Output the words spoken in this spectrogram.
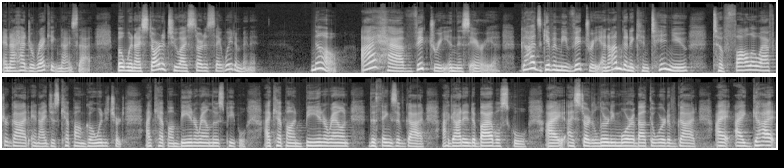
And I had to recognize that. But when I started to, I started to say, wait a minute. No, I have victory in this area. God's given me victory, and I'm going to continue to follow after God. And I just kept on going to church. I kept on being around those people. I kept on being around the things of God. I got into Bible school. I, I started learning more about the Word of God. I, I got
